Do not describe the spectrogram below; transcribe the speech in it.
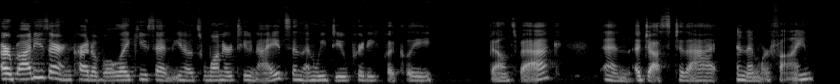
our bodies are incredible. Like you said, you know, it's one or two nights and then we do pretty quickly bounce back and adjust to that and then we're fine.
